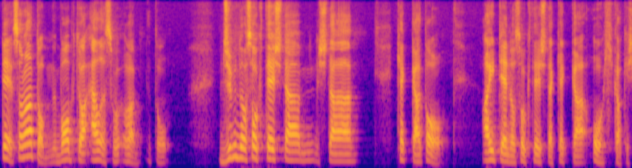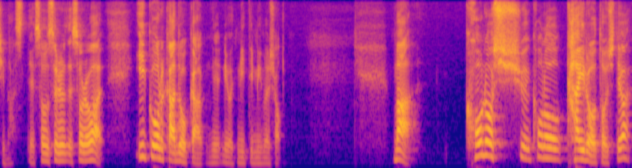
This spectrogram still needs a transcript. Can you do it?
で、その後、ボブとアリスは、えっと、自分の測定したした結果と相手の測定した結果を比較します。でそうする、それはイコールかどうかに見てみましょう。まあ、このこの回路としては、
